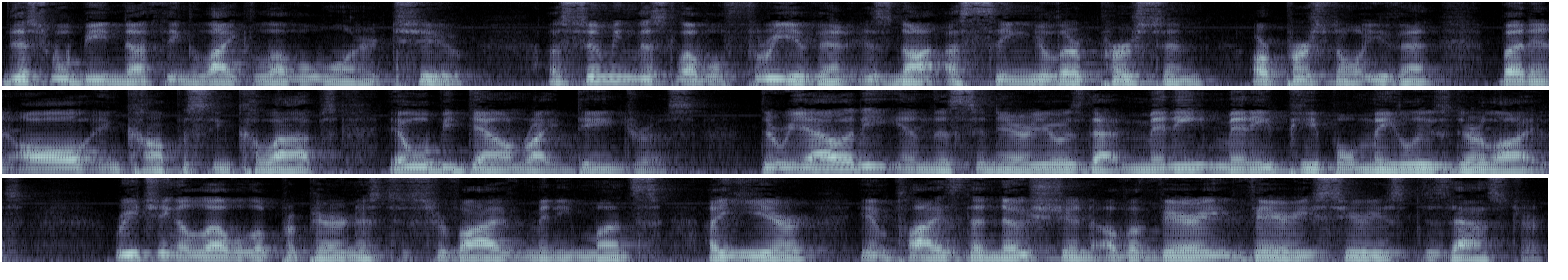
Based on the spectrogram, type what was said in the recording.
This will be nothing like level 1 or 2 assuming this level 3 event is not a singular person or personal event, but an all encompassing collapse, it will be downright dangerous. The reality in this scenario is that many, many people may lose their lives. Reaching a level of preparedness to survive many months, a year, implies the notion of a very, very serious disaster.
